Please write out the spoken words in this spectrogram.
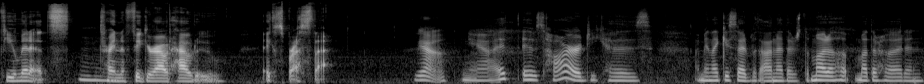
few minutes mm-hmm. trying to figure out how to express that. Yeah. Yeah, it, it was hard because, I mean, like you said, with Anna, there's the motherhood, motherhood and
